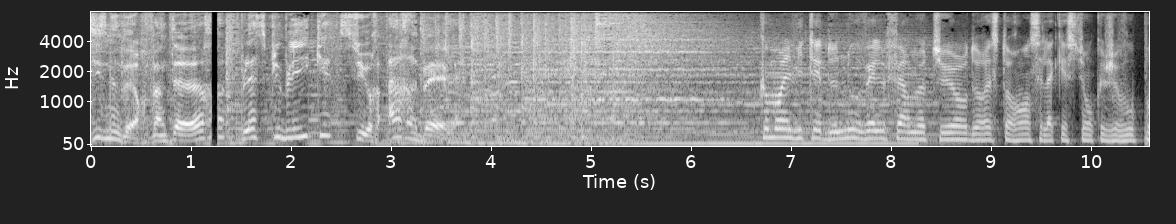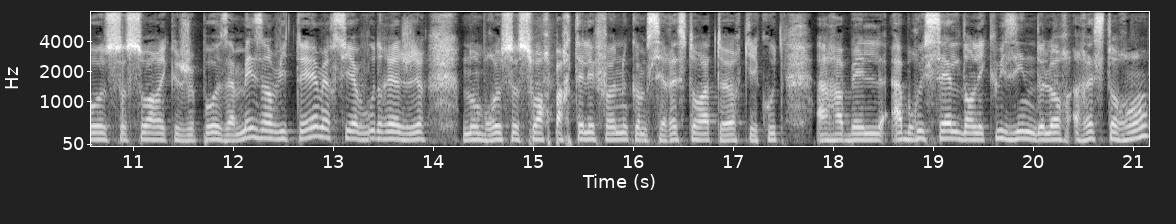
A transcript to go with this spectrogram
19h-20h, place publique sur Arabelle. Comment éviter de nouvelles fermetures de restaurants C'est la question que je vous pose ce soir et que je pose à mes invités. Merci à vous de réagir nombreux ce soir par téléphone comme ces restaurateurs qui écoutent Arabelle à Bruxelles dans les cuisines de leur restaurant.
